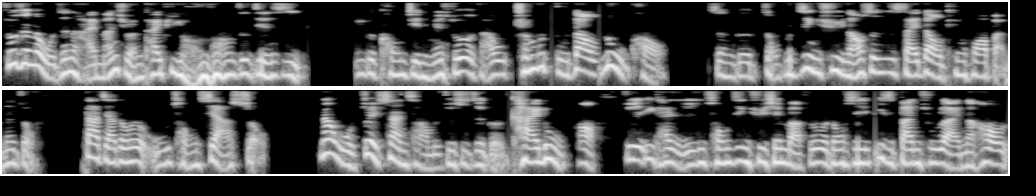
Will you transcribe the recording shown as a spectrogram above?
说真的，我真的还蛮喜欢开辟洪荒这件事。一个空间里面所有杂物全部堵到路口，整个走不进去，然后甚至塞到天花板那种，大家都会无从下手。那我最擅长的就是这个开路啊。就是一开始就是冲进去，先把所有东西一直搬出来，然后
